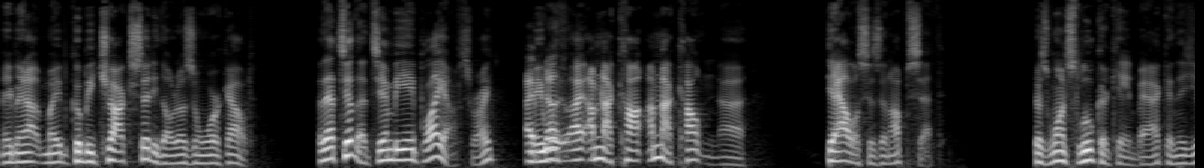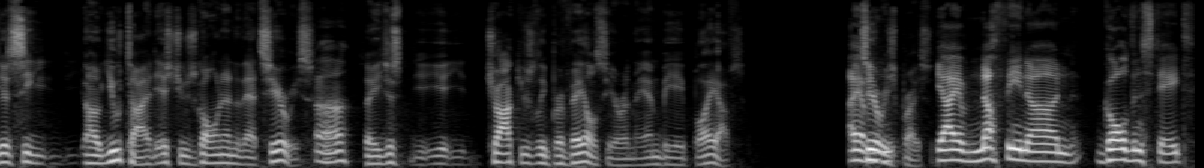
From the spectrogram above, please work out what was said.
Maybe not. Maybe it could be Chalk City though. It doesn't work out. But that's it. That's NBA playoffs, right? I mean, I, am not. Count, I'm not counting uh, Dallas as an upset because once Luka came back, and then you see how Utah had issues going into that series. Uh-huh. So you just you, you, Chalk usually prevails here in the NBA playoffs. I have, series prices. Yeah, I have nothing on Golden State.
